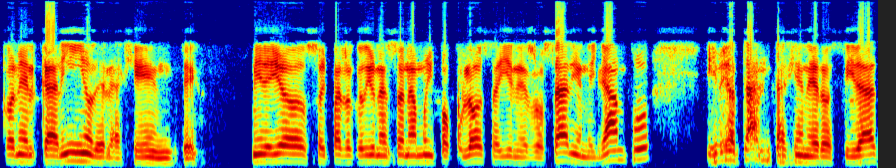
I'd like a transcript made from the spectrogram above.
con el cariño de la gente. Mire, yo soy párroco de una zona muy populosa ahí en el Rosario, en el Yampu, y veo tanta generosidad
